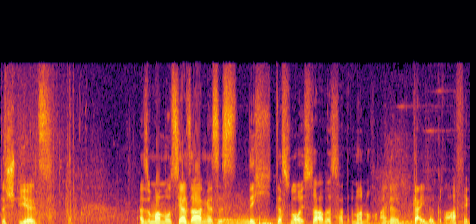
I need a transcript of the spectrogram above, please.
des Spiels. Also man muss ja sagen, es ist nicht das Neueste, aber es hat immer noch eine geile Grafik.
